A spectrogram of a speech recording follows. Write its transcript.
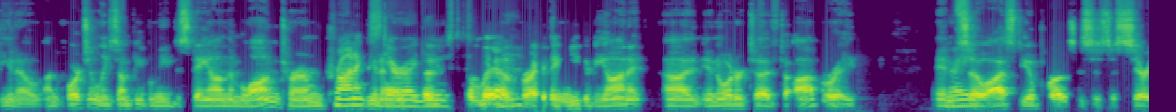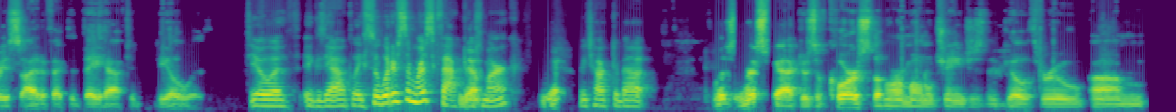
you know unfortunately some people need to stay on them long term chronic you know, steroid to, use to live yeah. right they need to be on it uh, in order to to operate and right. so osteoporosis is a serious side effect that they have to deal with deal with exactly so what are some risk factors yep. mark we talked about Listen, risk factors, of course, the hormonal changes that go through um,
